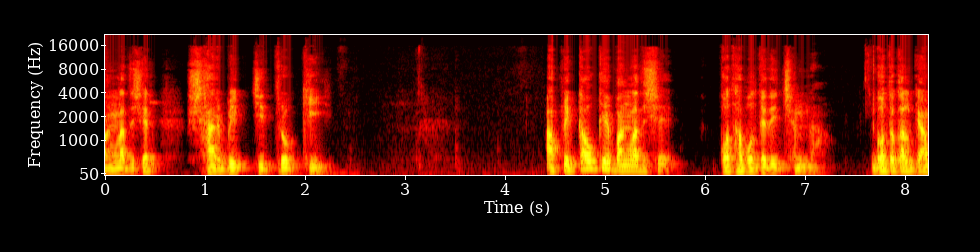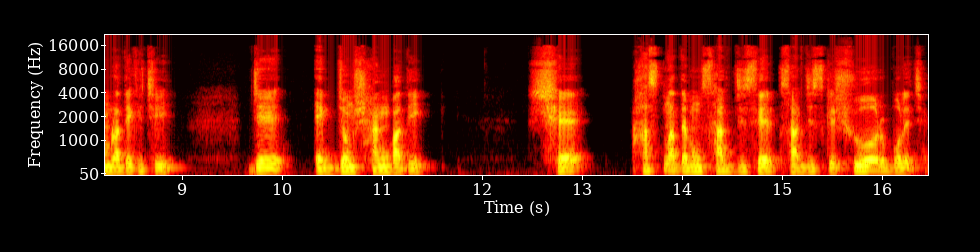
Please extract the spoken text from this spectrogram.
বাংলাদেশের সার্বিক চিত্র কি। আপনি কাউকে বাংলাদেশে কথা বলতে দিচ্ছেন না। গতকালকে আমরা দেখেছি যে একজন সাংবাদিক, সে হাসনাত এবং সার্জিসের, সার্জিসকে শুয়োর বলেছে।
